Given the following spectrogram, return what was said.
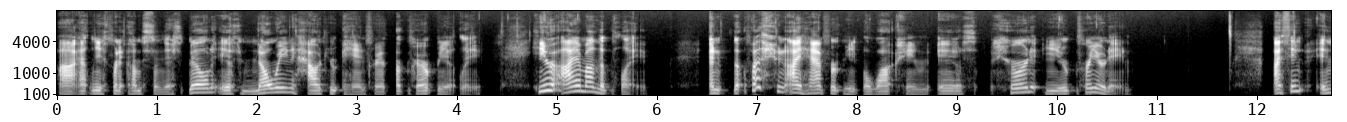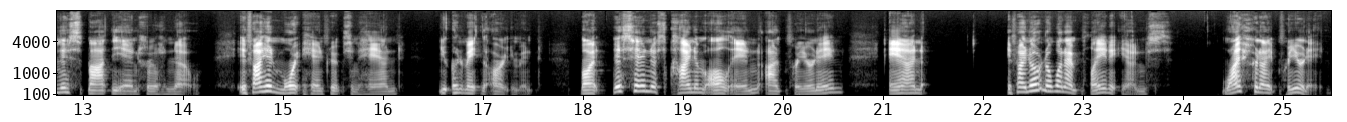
uh, at least when it comes to this build, is knowing how to cantrip appropriately. Here I am on the play, and the question I have for people watching is, should you preordain? I think in this spot the answer is no. If I had more cantrips in hand, you could make the argument. But this hand is kind of all in on preordain, and if I don't know what I'm playing against, why should I preordain?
